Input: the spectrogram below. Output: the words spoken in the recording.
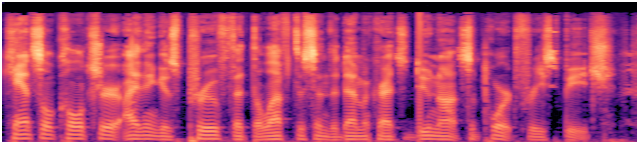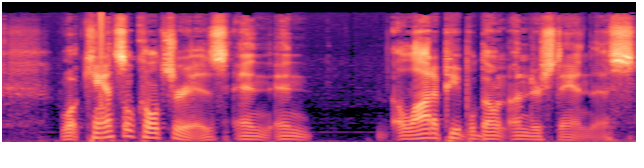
Cancel culture i think is proof that the leftists and the democrats do not support free speech what cancel culture is, and, and a lot of people don't understand this.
